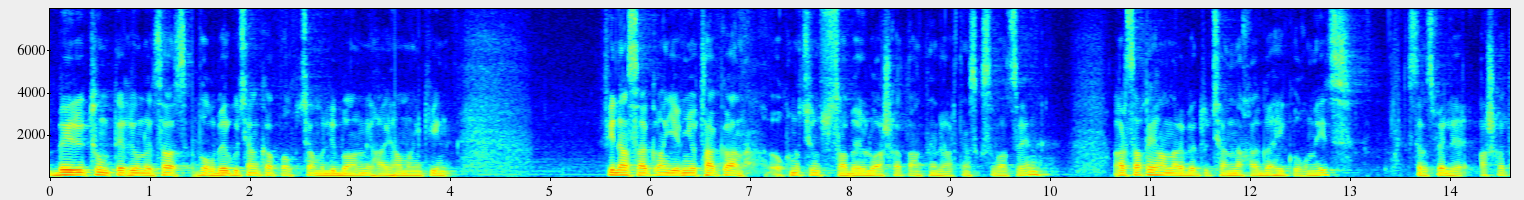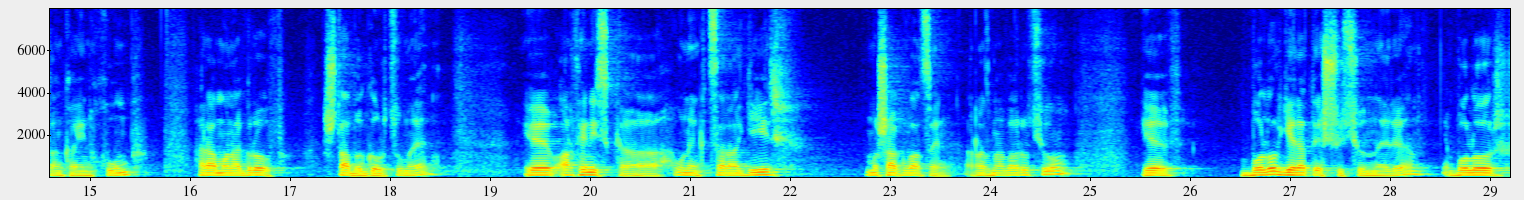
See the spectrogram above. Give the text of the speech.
Բեյրութում տեղի ունեցած ողբերգության կապակցությամբ Լիբանանի հայ համայնքին ֆինանսական եւ նյութական օգնություն ցուցաբերելու աշխատանքները արդեն սկսված են։ Արցախի հանրապետության նախագահի կողմից ստեղծվել է աշխատանքային խումբ, հրամանագրով շտաբը գործում է եւ արդեն իսկ ունենք ծրագիր մշակված են ռազմավարություն եւ բոլոր գերատեսչությունները, բոլոր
